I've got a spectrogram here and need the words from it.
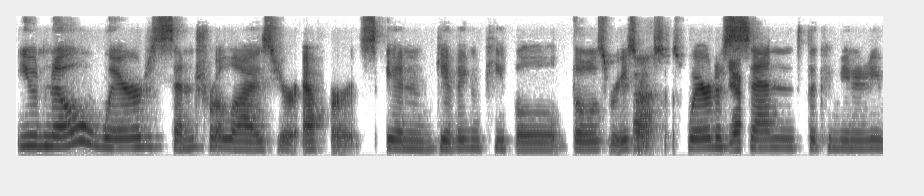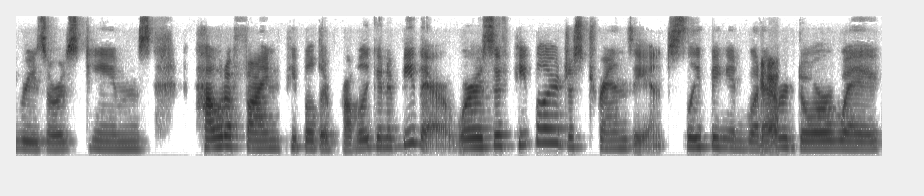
you know where to centralize your efforts in giving people those resources, where to send the community resource teams, how to find people they're probably going to be there. Whereas if people are just transient, sleeping in whatever doorway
